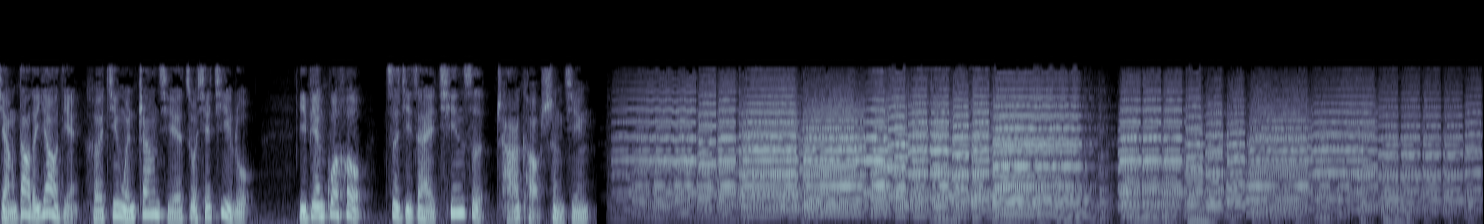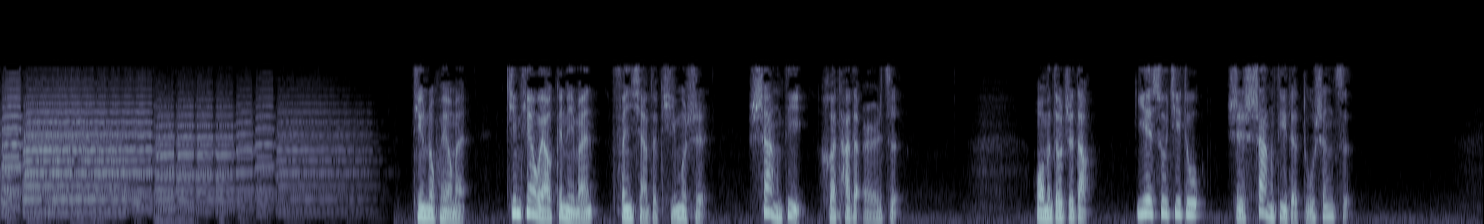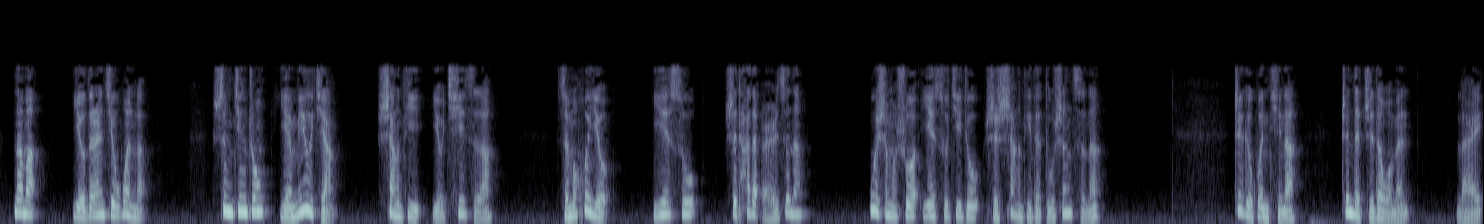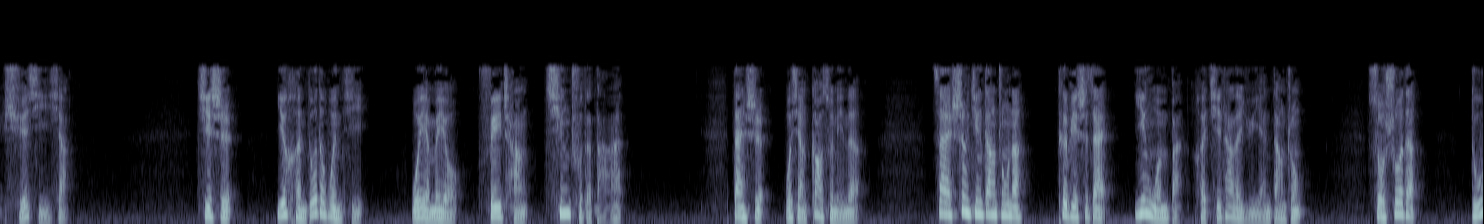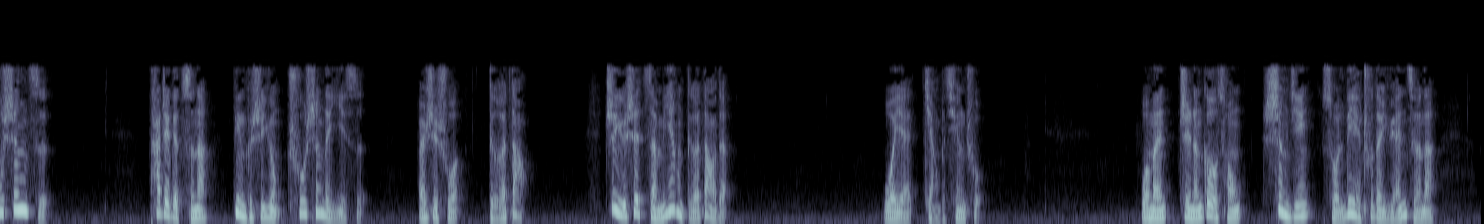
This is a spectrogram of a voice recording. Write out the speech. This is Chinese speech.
讲到的要点和经文章节做些记录，以便过后自己再亲自查考圣经。听众朋友们，今天我要跟你们分享的题目是上帝和他的儿子。我们都知道，耶稣基督是上帝的独生子。那么，有的人就问了：圣经中也没有讲上帝有妻子啊，怎么会有耶稣是他的儿子呢？为什么说耶稣基督是上帝的独生子呢？这个问题呢？真的值得我们来学习一下。其实有很多的问题，我也没有非常清楚的答案。但是我想告诉您的，在圣经当中呢，特别是在英文版和其他的语言当中所说的“独生子”，它这个词呢，并不是用“出生”的意思，而是说得到。至于是怎么样得到的？我也讲不清楚，我们只能够从圣经所列出的原则呢，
